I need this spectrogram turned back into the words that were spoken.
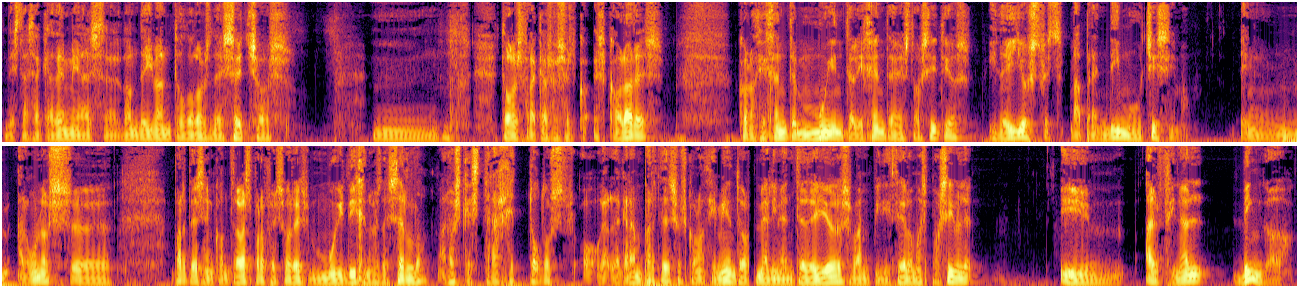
de estas academias eh, donde iban todos los desechos, mm, todos los fracasos escolares. Conocí gente muy inteligente en estos sitios y de ellos pues, aprendí muchísimo. En algunos eh, partes encontrabas profesores muy dignos de serlo, a los que extraje todos, o la gran parte de sus conocimientos. Me alimenté de ellos, vampiricé lo más posible. Y al final, bingo,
